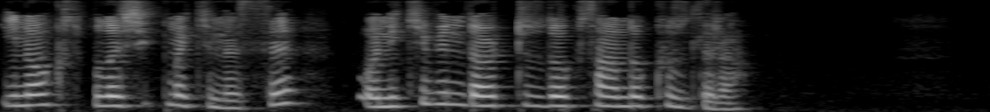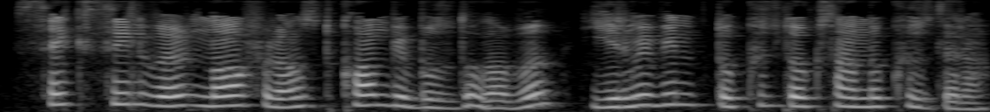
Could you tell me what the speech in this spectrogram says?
inox bulaşık makinesi 12499 lira. Sek Silver No Frost kombi buzdolabı 20999 lira.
